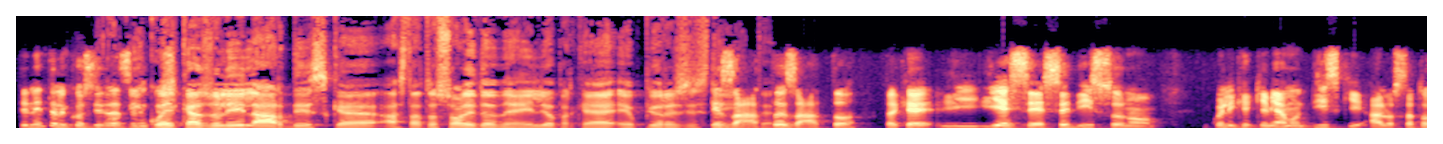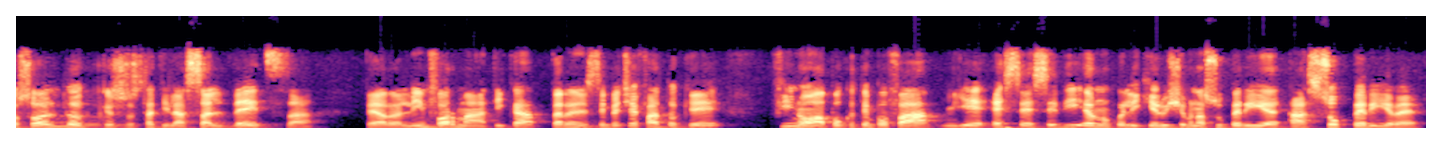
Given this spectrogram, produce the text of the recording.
Tenetelo in considerazione. In quel caso lì l'hard disk eh, a stato solido è meglio perché è più resistente. Esatto, esatto. Perché gli, gli SSD sono quelli che chiamiamo dischi allo stato solido, che sono stati la salvezza per l'informatica, per il semplice fatto che fino a poco tempo fa gli SSD erano quelli che riuscivano a, superire, a sopperire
